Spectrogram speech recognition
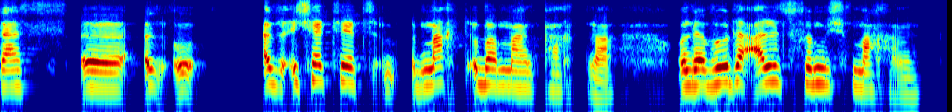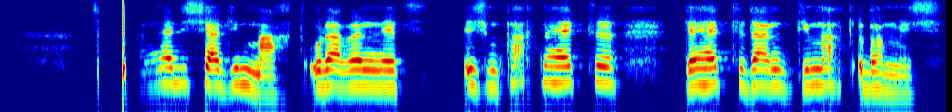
dass äh, also, also ich hätte jetzt Macht über meinen Partner und er würde alles für mich machen. Dann hätte ich ja die Macht. Oder wenn jetzt ich einen Partner hätte, der hätte dann die Macht über mich.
